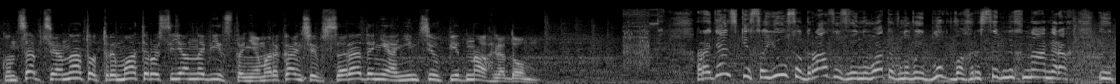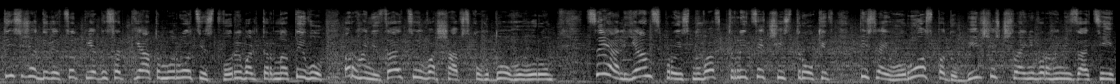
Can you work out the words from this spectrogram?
Концепція НАТО тримати росіян на відстані, американців всередині, а німців під наглядом. Радянський Союз одразу звинуватив новий блок в агресивних намірах і у 1955 році створив альтернативу організацію Варшавського договору. Цей альянс проіснував 36 років. Після його розпаду більшість членів організації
